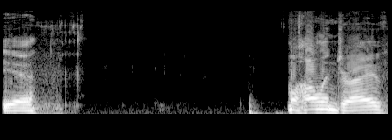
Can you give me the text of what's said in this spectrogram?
Yeah. Mulholland Drive.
